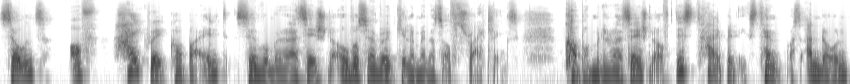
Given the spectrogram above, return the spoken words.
zones of high-grade copper and silver mineralization over several kilometers of strike lengths. Copper mineralization of this type and extent was unknown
